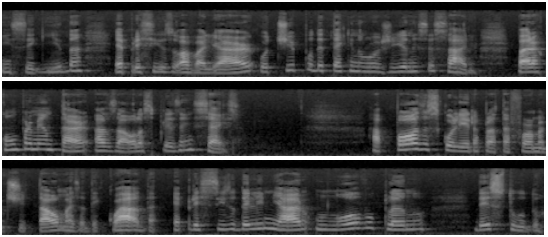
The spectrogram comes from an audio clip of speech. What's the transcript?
Em seguida, é preciso avaliar o tipo de tecnologia necessária para complementar as aulas presenciais. Após escolher a plataforma digital mais adequada, é preciso delinear um novo plano de estudo,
